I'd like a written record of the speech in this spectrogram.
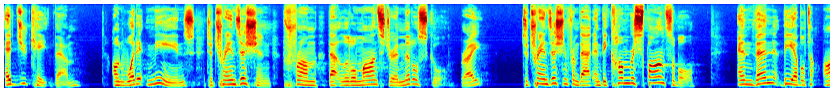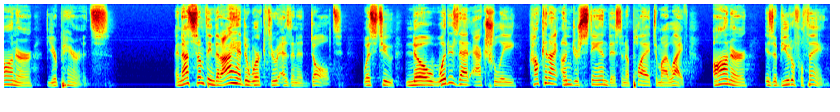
educate them on what it means to transition from that little monster in middle school, right? To transition from that and become responsible and then be able to honor your parents. And that's something that I had to work through as an adult was to know what is that actually how can I understand this and apply it to my life? Honor is a beautiful thing.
